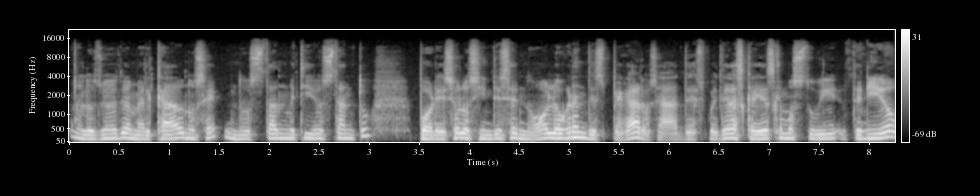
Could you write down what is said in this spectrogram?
los dueños del mercado, no sé, no están metidos tanto, por eso los índices no logran despegar. O sea, después de las caídas que hemos tenido,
